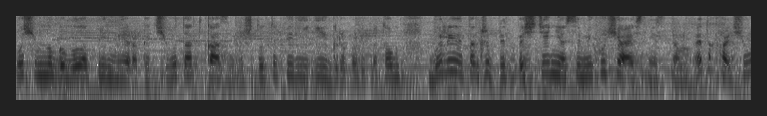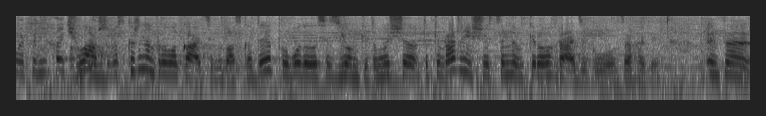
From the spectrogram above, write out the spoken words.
Очень много было примерок, от чего-то отказывали, что-то переигрывали. Потом были также предпочтения самих участниц. Там, это хочу, это не хочу. Глаш, розкажи нам про локації, будь ласка, де проводилися зйомки, тому що таке враження, що це не в Кіровограді було взагалі. Это,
